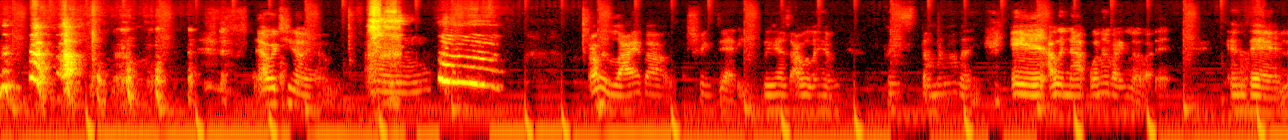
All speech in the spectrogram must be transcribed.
I would cheat on him. Um, I would lie about Trick Daddy because I would let him put his thumb in my butt, and I would not want nobody to know about it. And then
